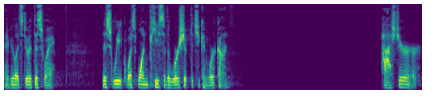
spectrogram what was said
Maybe let's do it this way. This week, what's one piece of the worship that you can work on? Posture or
